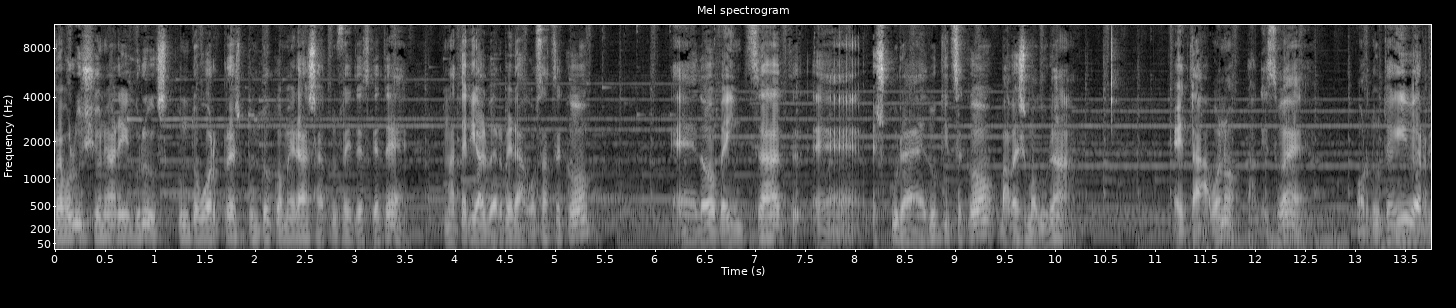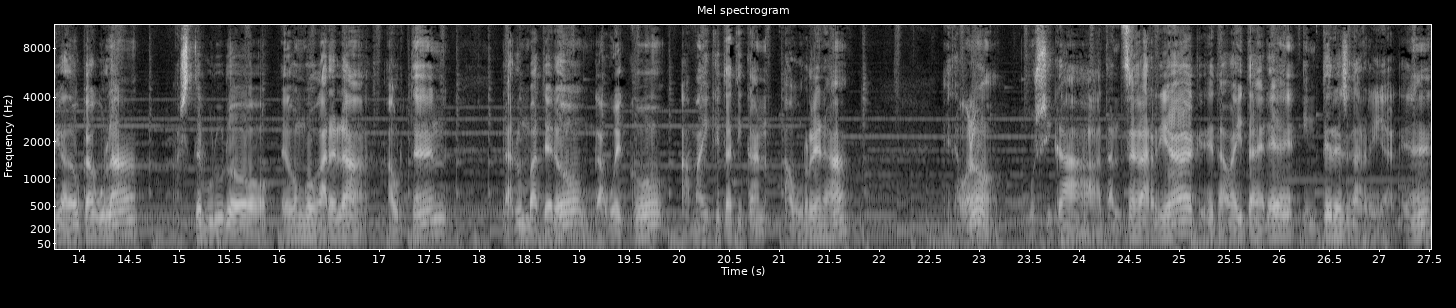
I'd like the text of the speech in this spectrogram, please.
revolutionarygrooves.wordpress.com era sartu zaitezkete material berbera gozatzeko, edo behintzat e, eskura edukitzeko babes modura. Eta, bueno, bakizue, ordutegi berria daukagula, astebururo egongo garela aurten, larun batero, gaueko amaiketatikan aurrera, eta, bueno, musika tantzagarriak eta baita ere interesgarriak, eh?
